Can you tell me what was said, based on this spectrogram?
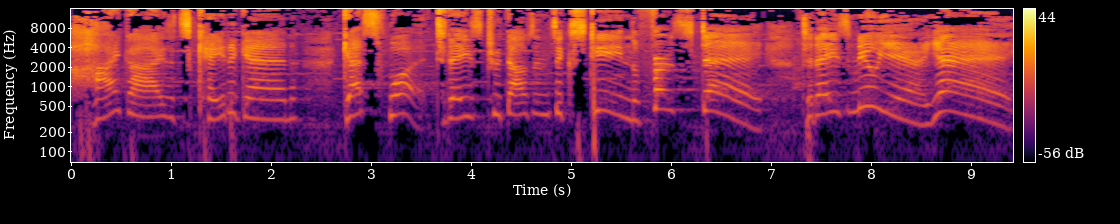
Hi, guys, it's Kate again. Guess what? Today's 2016, the first day. Today's New Year. Yay!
